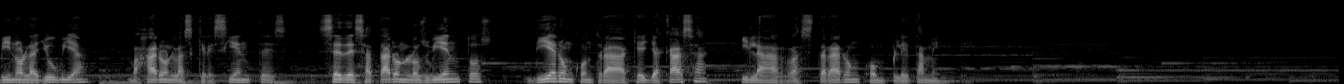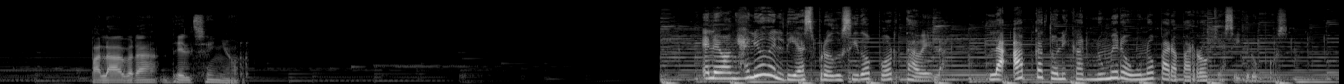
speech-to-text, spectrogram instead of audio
Vino la lluvia, bajaron las crecientes, se desataron los vientos, dieron contra aquella casa y la arrastraron completamente. Palabra del Señor. El Evangelio del Día es producido por Tabela, la app católica número uno para parroquias y grupos.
